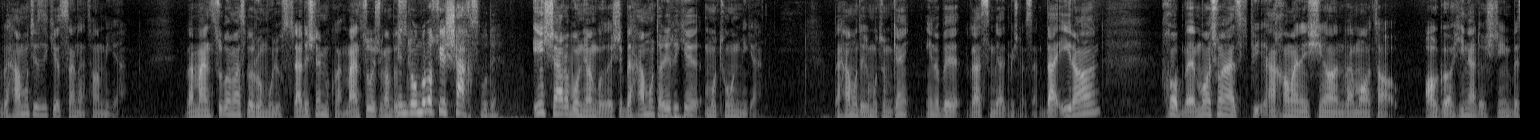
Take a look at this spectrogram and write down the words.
به همون چیزی که سنت ها میگن. و منصوب هم هست به رومولوس. ردش نمی‌کنن منصوبش می‌کنن به این رومولوس یه شخص بوده. این شهر رو بنیان گذاشته به همون تاریخی که متون میگن. به همون تاریخ متون میگن اینو به رسمیت می‌شناسن. در ایران خب ما چون از هخامنشیان و ما تا آگاهی نداشتیم به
